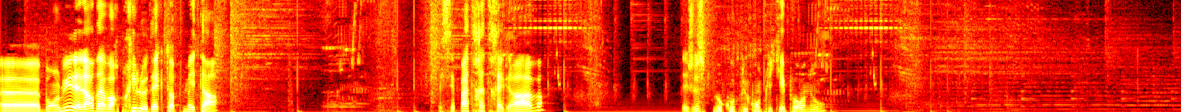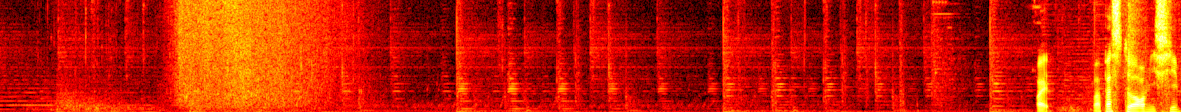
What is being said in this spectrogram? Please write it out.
Euh, bon lui il a l'air d'avoir pris le deck top méta. Et c'est pas très très grave. C'est juste beaucoup plus compliqué pour nous. On va pas Storm ici.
